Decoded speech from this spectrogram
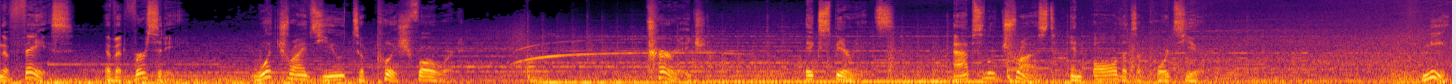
the face of adversity, what drives you to push forward? Courage, experience, absolute trust in all that supports you. Meet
